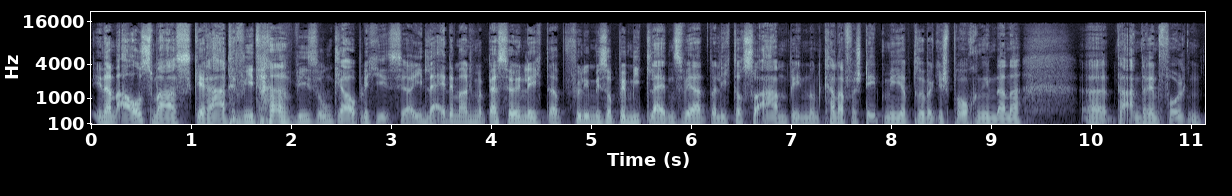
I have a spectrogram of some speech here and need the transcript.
in einem Ausmaß gerade wieder, wie es unglaublich ist. Ja, ich leide manchmal persönlich, da fühle ich mich so bemitleidenswert, weil ich doch so arm bin und keiner versteht mich. Ich habe darüber gesprochen in einer äh, der anderen Folgen.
